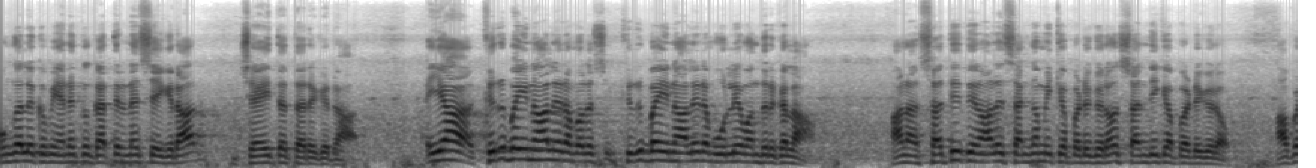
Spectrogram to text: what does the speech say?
உங்களுக்கும் எனக்கும் கத்தர் என்ன செய்கிறார்? ஜெயத்தை தருகிறார். ஐயா கிருபையினாலே நம்ம கிருபையினாலே நம்ம உள்ளே வந்திருக்கலாம். ஆனால் சத்தியத்தினாலே சங்கமிக்கப்படுகிறோம் சந்திக்கப்படுகிறோம். அப்போ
